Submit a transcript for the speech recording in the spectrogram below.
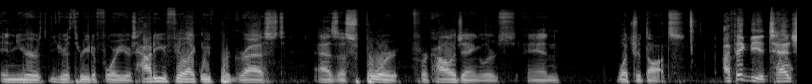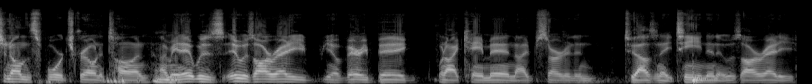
in your your three to four years? How do you feel like we've progressed as a sport for college anglers? And what's your thoughts? I think the attention on the sport's grown a ton. I mm-hmm. mean, it was it was already you know very big when I came in. I started in 2018, and it was already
